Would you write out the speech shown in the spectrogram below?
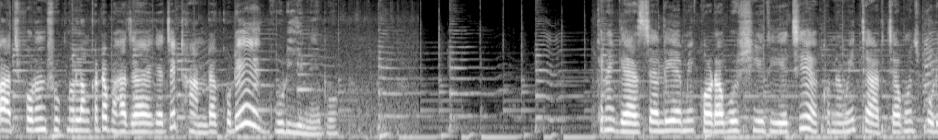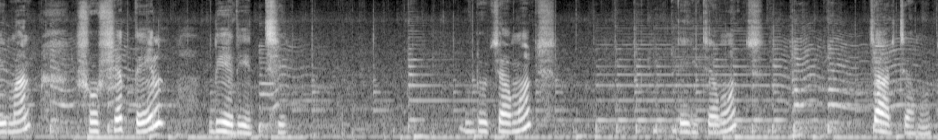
পাঁচ ফোড়ন শুকনো লঙ্কাটা ভাজা হয়ে গেছে, ঠান্ডা করে গুঁড়িয়ে নেব। এখানে গ্যাস জ্বালিয়ে আমি কড়া বসিয়ে দিয়েছি, এখন আমি চার চামচ পরিমাণ সর্ষের তেল দিয়ে দিচ্ছি। দু চামচ, তিন চামচ, চার চামচ।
